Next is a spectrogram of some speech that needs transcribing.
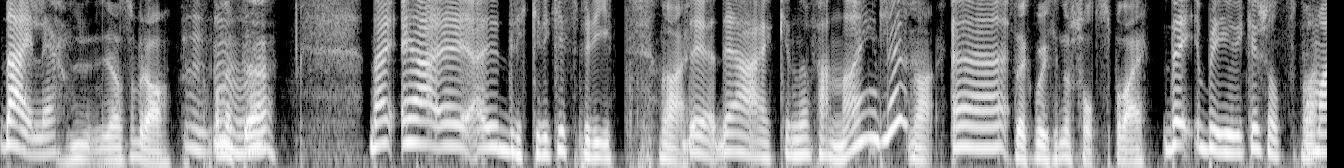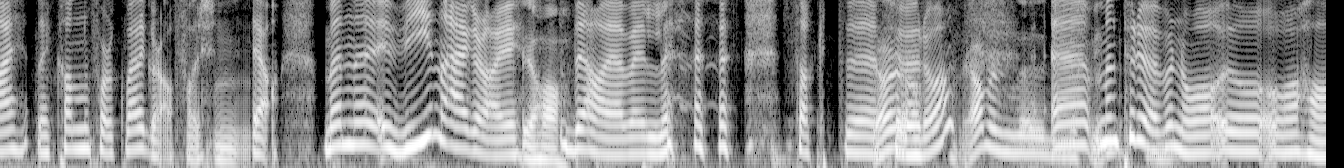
Deilig. ja så bra. Mm. Anette? Nei, jeg, jeg, drikker ikke sprit. Nei. Det, det er jeg ikke noe fan av, egentlig. Nei. Eh, Så det blir ikke noe shots på deg? det blir ikke shots på Nei. Mm. meg. Det kan folk være glad for. Ja. Men uh, vin er jeg glad i. Ja. Det har jeg vel sagt uh, Ja, før òg. Ja, men, uh, men prøver nå å, å ha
